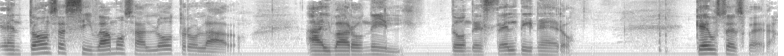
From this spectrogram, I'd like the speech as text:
Entonces, si vamos al otro lado, al varonil, donde está el dinero, ¿qué usted espera?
